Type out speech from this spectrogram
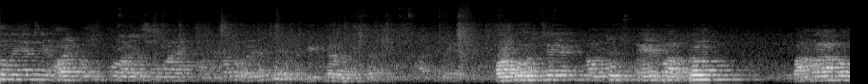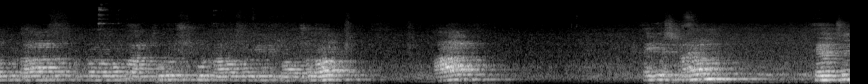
চলে গেছে, হয়তো হয়তো সময় অনেকটা তো হয়ে গেছে, বিদ্যার অবস্থা হচ্ছে পাত্র। বাংলা প্রাণ পুরুষ পূর্ণানন্দগিরি বংশধর? আর এই যে সায়ন, সে হচ্ছে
